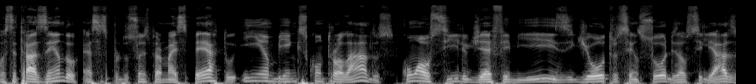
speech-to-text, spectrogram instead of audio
Você trazendo essas produções para mais perto e em ambientes controlados, com auxílio de FMIs e de outros sensores auxiliados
